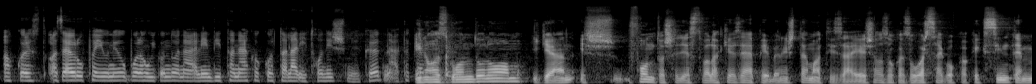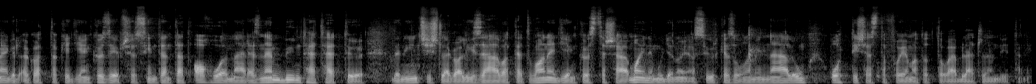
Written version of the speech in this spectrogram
akkor ezt az Európai Unióból, ahogy gondolná, elindítanák, akkor talán itthon is működne? Hát Én azt gondolom, igen, és fontos, hogy ezt valaki az EP-ben is tematizálja, és azok az országok, akik szintén megragadtak egy ilyen középső szinten, tehát ahol már ez nem büntethető, de nincs is legalizálva, tehát van egy ilyen köztes, majdnem ugyanolyan szürke zóna, mint nálunk, ott is ezt a folyamatot tovább lehet lendíteni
